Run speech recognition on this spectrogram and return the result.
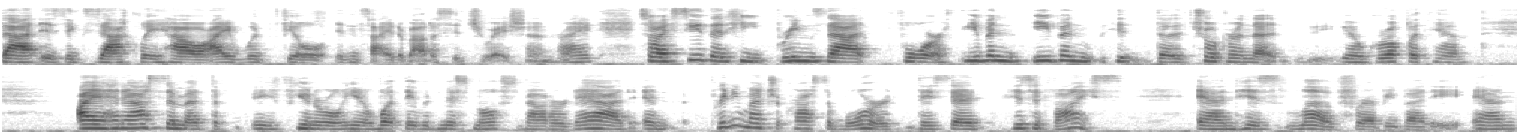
that is exactly how I would feel inside about a situation, right? So I see that he brings that forth. Even even the children that you know grew up with him, I had asked them at the funeral, you know, what they would miss most about our dad, and pretty much across the board, they said his advice and his love for everybody. And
